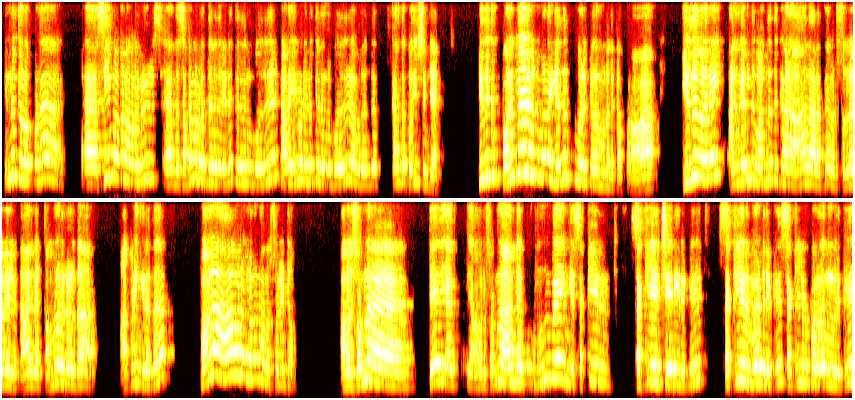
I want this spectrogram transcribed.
இன்னும் சொல்லப்போனா சீமான் அவர்கள் அந்த சட்டமன்ற தேர்தல் இடைத்தேர்தலின் போது நாளை ஈரோடு இடைத்தேர்தலின் போது அவர் வந்து கருத்தை பதிவு செஞ்சார். இதுக்கு பல்வேறு விதமான எதிர்ப்புகள் கிளம்புனதுக்கு அப்புறம் இதுவரை அங்கிருந்து வந்ததுக்கான ஆதாரத்தை அவர் சொல்லவே இல்லை. நாங்க தமிழர்கள் தான் அப்படிங்கிறத பல ஆவணங்களை நாங்க சொல்லிட்டோம். அவர் சொன்ன தேதி அவர் சொன்ன ஆண்டுக்கு முன்பே இங்க சக்கிலியர் சக்கிலியர் சேரி இருக்கு சக்கிலியர் மேடு இருக்கு சக்கிலியர் பள்ளம் இருக்கு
